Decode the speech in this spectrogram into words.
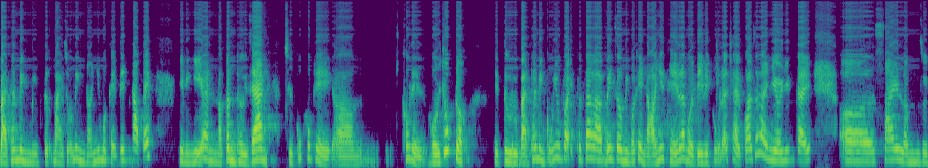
bản thân mình, mình tự mài rũa mình nó như một cái viên ngọc ấy, thì mình nghĩ là nó cần thời gian, chứ cũng không thể, uh, không thể hối thúc được. Thì từ bản thân mình cũng như vậy. thật ra là bây giờ mình có thể nói như thế là bởi vì mình cũng đã trải qua rất là nhiều những cái, uh, sai lầm, rồi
